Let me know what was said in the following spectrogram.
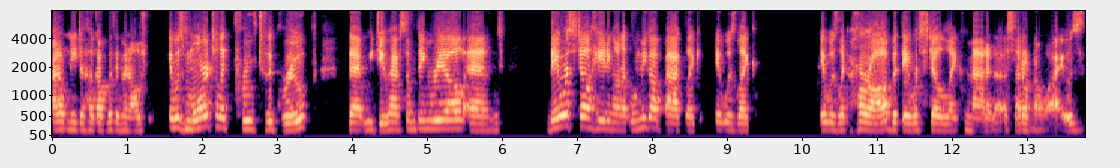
I don't need to hook up with him and all. It was more to like prove to the group that we do have something real. And they were still hating on it. When we got back, like it was like it was like hurrah, but they were still like mad at us. I don't know why. It was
